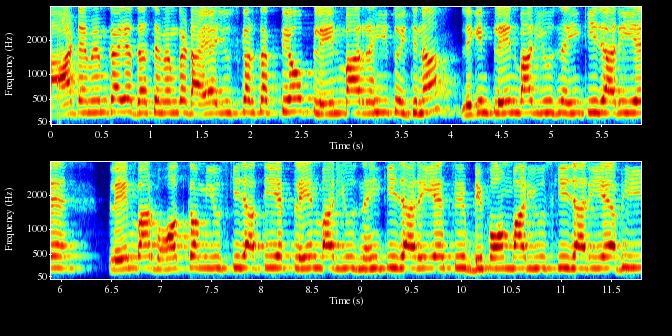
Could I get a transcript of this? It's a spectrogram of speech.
8 एम mm का या 10 एम mm का डाया यूज़ कर सकते हो प्लेन बार रही तो इतना, लेकिन प्लेन बार यूज़ नहीं की जा रही है प्लेन बार बहुत कम यूज़ की जाती है प्लेन बार यूज़ नहीं की जा रही है, सिर्फ़ डिफॉर्म बार यूज़ की जा रही है अभी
